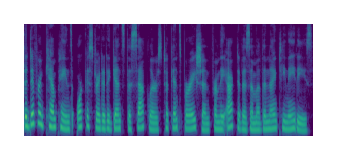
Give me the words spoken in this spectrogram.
The different campaigns orchestrated against the Sacklers took inspiration from the activism of the 1980s,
